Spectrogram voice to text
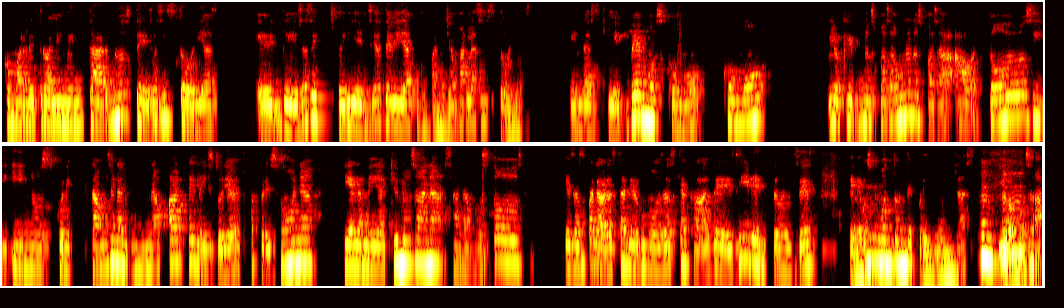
como a retroalimentarnos de esas historias, eh, de esas experiencias de vida, como para no llamarlas historias, en las que vemos cómo, cómo lo que nos pasa a uno nos pasa a todos y, nos conectamos en alguna parte de la historia de otra persona y a la medida que uno sana, sanamos todos. Esas palabras tan hermosas que acabas de decir. Entonces, tenemos un montón de preguntas y vamos a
